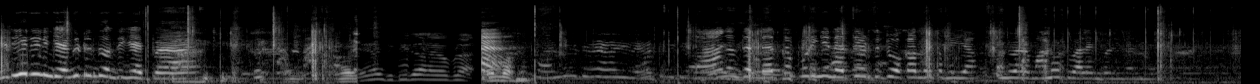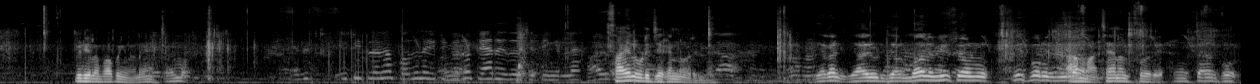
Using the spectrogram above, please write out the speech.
திடீர்னு நீங்க எங்கிட்டு இருந்து வந்தீங்க இப்ப? ஆமாம் நாங்க இந்த நெத்தை பிடிங்கி நெத்தை எடுத்துட்டு உட்காந்துருக்கோம் ஐயா நீங்க வேற மண்ணோட்டு வேலைன்னு பண்ணிடுறாங்க வீடியோலாம் பார்ப்பீங்களாண்ணே? ஆமாம் சாயல்குடி ஜெகன் வருங்க ஜெகன் யாரோட ஜெகன். முதல்ல நியூஸ் நியூஸ் போடுறது ஆமாம் சேனல் ஃபோரு சேனல் போர்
